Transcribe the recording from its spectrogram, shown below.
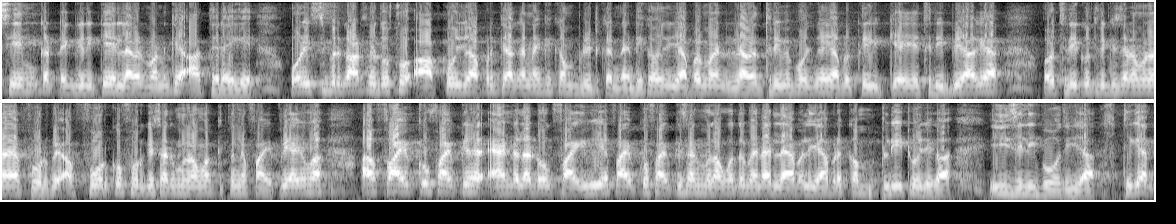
सेम कैटेगरी के लेवल वन के आते रहेंगे। और इसी प्रकार से दोस्तों आपको यहाँ पर क्या करना है कि कंप्लीट करना है, ठीक है? यहाँ पर मैं लेवल थ्री पे पहुँच गया, यहाँ पर क्लिक किया, ये थ्री पे आ गया और थ्री को थ्री के साथ मिलाया फोर पे। अब फोर को फोर के साथ मिलाऊँगा, कितने फाइव पे आऊँगा? अब फाइव को फाइव के साथ एंड वाला डॉग फाइव ही है फाइव को फाइव के साथ मिलाऊँगा तो मेरा लेवल यहाँ पर कंप्लीट हो जाएगा इजिली बहुत ही ठीक है?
